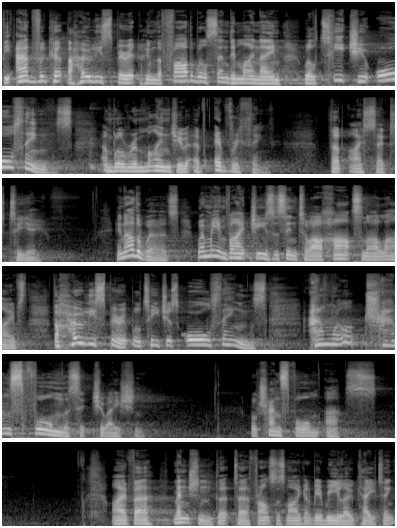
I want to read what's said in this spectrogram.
The advocate, the Holy Spirit, whom the Father will send in my name, will teach you all things and will remind you of everything that I said to you. In other words, when we invite Jesus into our hearts and our lives, the Holy Spirit will teach us all things and will transform the situation will transform us. I've uh, mentioned that uh, Francis and I are going to be relocating.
